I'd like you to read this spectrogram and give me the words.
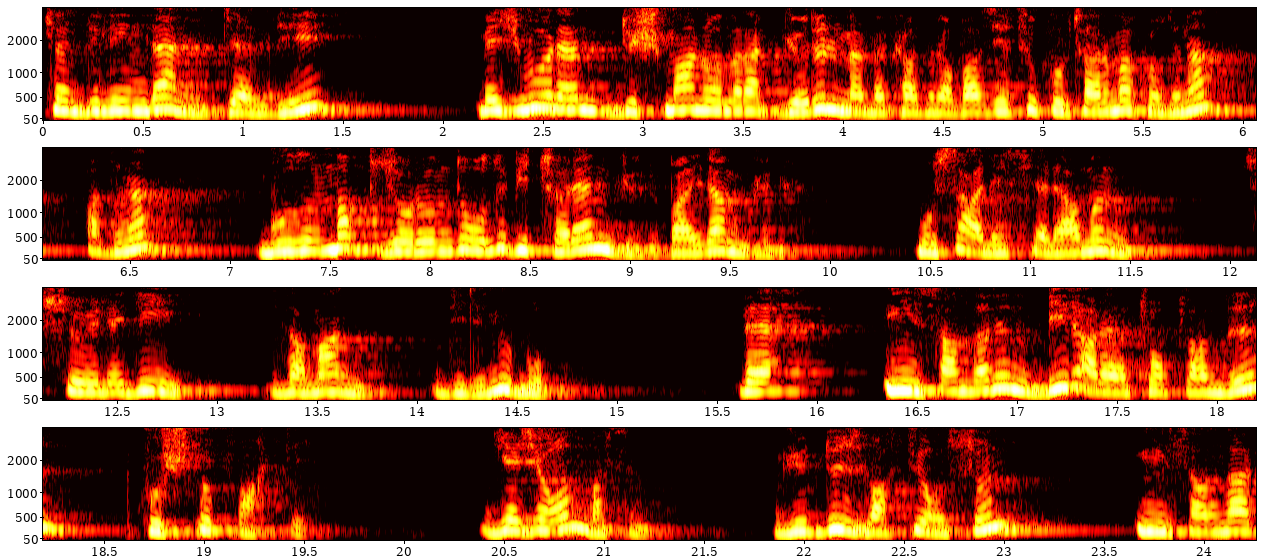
kendiliğinden geldiği, mecburen düşman olarak görülmemek adına, vaziyeti kurtarmak adına, adına bulunmak zorunda olduğu bir tören günü, bayram günü. Musa Aleyhisselam'ın söylediği zaman dilimi bu. Ve insanların bir araya toplandığı kuşluk vakti. Gece olmasın, gündüz vakti olsun, insanlar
